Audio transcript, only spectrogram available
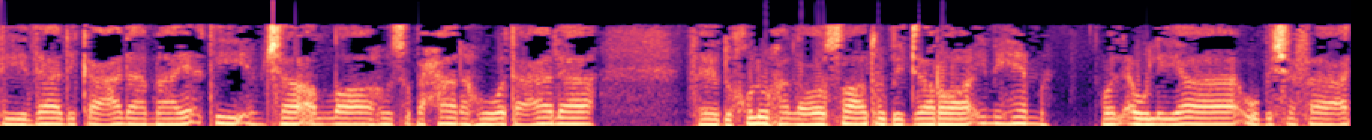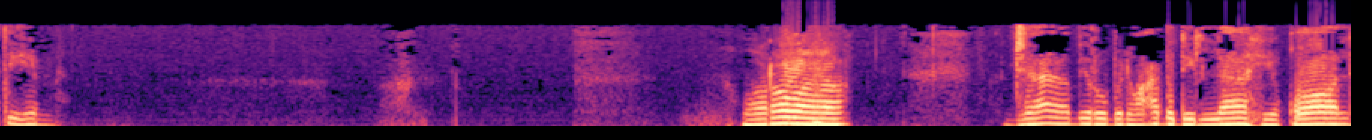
في ذلك على ما يأتي إن شاء الله سبحانه وتعالى فيدخلها العصاة بجرائمهم والأولياء بشفاعتهم. وروى جابر بن عبد الله قال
